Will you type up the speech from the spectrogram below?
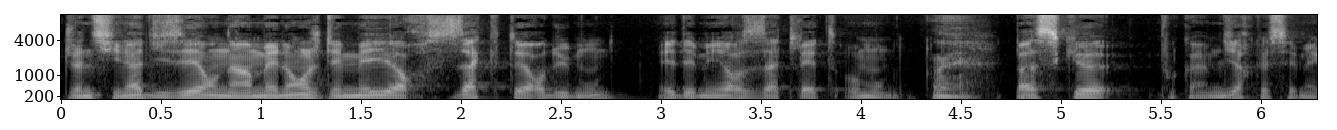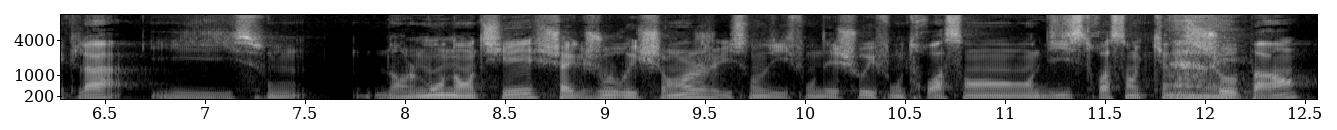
John Cena disait, on a un mélange des meilleurs acteurs du monde et des meilleurs athlètes au monde. Ouais. Parce que faut quand même dire que ces mecs-là, ils sont dans le monde entier. Chaque jour, ils changent. Ils, sont, ils font des shows, ils font 310, 315 Ah ouais. shows par an.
